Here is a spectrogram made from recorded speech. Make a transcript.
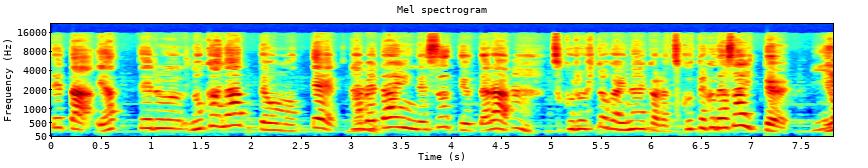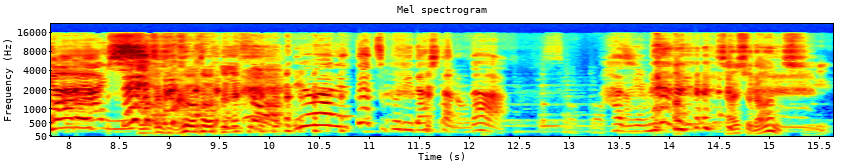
てたやってるのかなって思ってうん。食べたいんですって言ったら、うん。作る人がいないから作ってくださいってい言われて。言われて作り出したのが初め。最初ランチ？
